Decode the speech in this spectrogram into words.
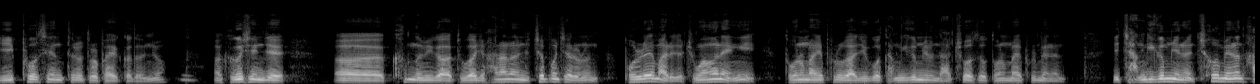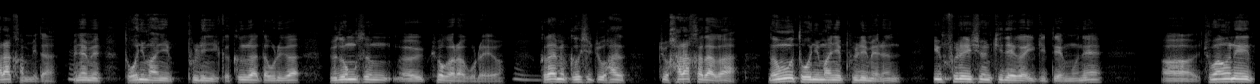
2%를 돌파했거든요. 음. 어, 그것이 이제 어, 큰 의미가 두 가지. 하나는 첫 번째로는 본래 말이죠. 중앙은행이 돈을 많이 풀어가지고 단기금리를 낮추어서 돈을 많이 풀면은 이 장기 금리는 처음에는 하락합니다. 왜냐하면 돈이 많이 풀리니까 그걸 갖다 우리가 유동성 어, 효과라고 그래요. 음. 그 다음에 그것이 쭉, 하, 쭉 하락하다가 너무 돈이 많이 풀리면은 인플레이션 기대가 있기 때문에 어, 중앙은행이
